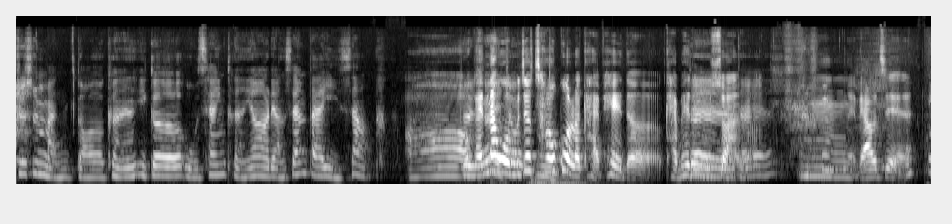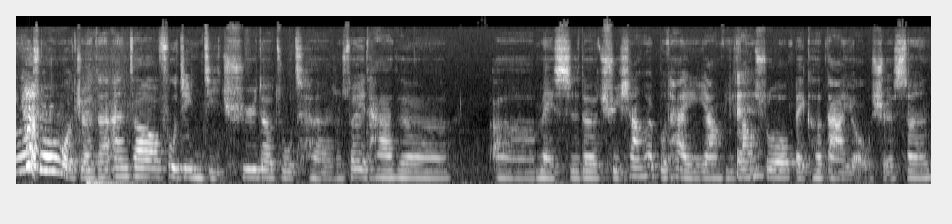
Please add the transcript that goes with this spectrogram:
就是蛮高的，可能一个午餐可能要两三百以上。哦、oh, OK，那我们就超过了凯佩的、嗯、凯佩的预算了。嗯，了解。应该说，我觉得按照附近几区的组成，所以它的。呃，美食的取向会不太一样。比方说，北科大有学生，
